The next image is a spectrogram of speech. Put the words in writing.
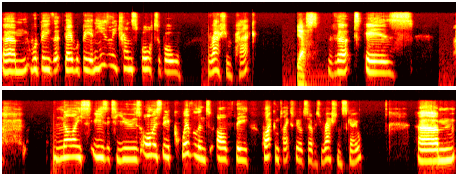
um, would be that there would be an easily transportable ration pack Yes, that is nice, easy to use, almost the equivalent of the quite complex field service ration scale. Um,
